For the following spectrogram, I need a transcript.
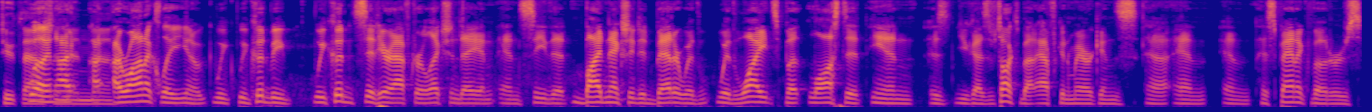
2000. Well, and, I, and ironically, you know, we we could be we could sit here after election day and, and see that Biden actually did better with with whites, but lost it in as you guys have talked about African Americans uh, and and Hispanic voters.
